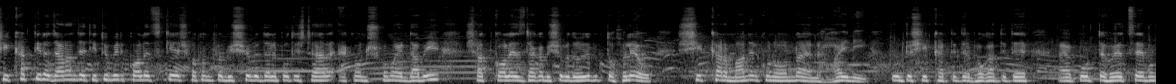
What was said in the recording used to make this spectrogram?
শিক্ষার্থীরা জানান যে তিতুমির কলেজকে স্বতন্ত্র বিশ্ববিদ্যালয় প্রতিষ্ঠার এখন সময়ের দাবি। সাত কলেজ ঢাকা বিশ্ববিদ্যালয় অধিভুক্ত হলেও শিক্ষার মানের কোনো উন্নয়ন হয়নি। উল্টো শিক্ষার্থীদের ভোগান্তিতে পড়তে হয়েছে এবং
